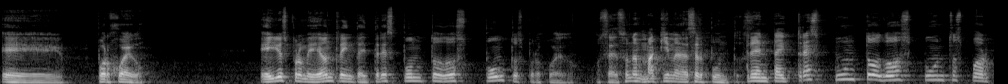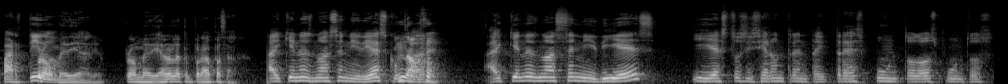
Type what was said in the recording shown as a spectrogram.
eh, por juego. Ellos promediaron 33.2 puntos por juego. O sea, es una máquina de hacer puntos. 33.2 puntos por partido. Promediario. Promediaron la temporada pasada. Hay quienes no hacen ni 10, compadre. No. Hay quienes no hacen ni 10 y estos hicieron 33.2 puntos.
